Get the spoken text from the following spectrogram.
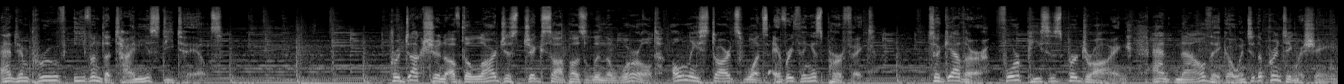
and improve even the tiniest details. Production of the largest jigsaw puzzle in the world only starts once everything is perfect. Together, four pieces per drawing, and now they go into the printing machine.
